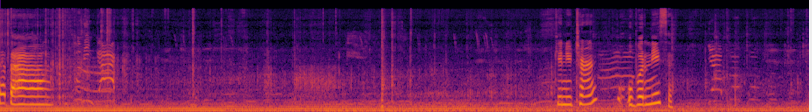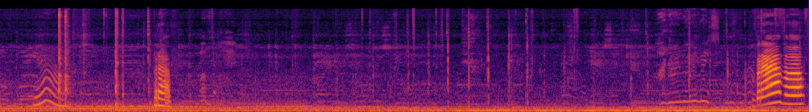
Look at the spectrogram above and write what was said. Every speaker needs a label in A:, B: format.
A: Ta-da!
B: Coming back!
A: Can you turn? Ubernice. Yeah. Bravo. Bravo!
